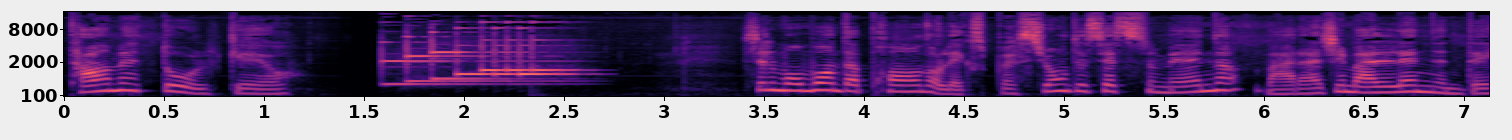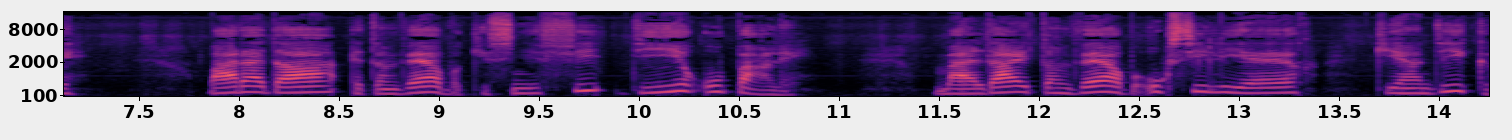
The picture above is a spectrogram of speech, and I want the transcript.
다음에 또 올게요. C'est le moment d'apprendre l'expression de cette semaine 말하지 말랬는데. 말하다 est un verbe qui signifie dire ou parler. 말다 est un verbe auxiliaire qui indique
